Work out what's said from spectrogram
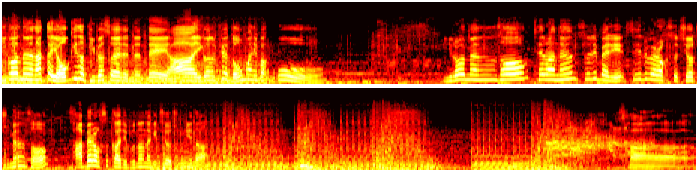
이거는 아까 여기서 비볐어야 됐는데 아 이거는 피해 너무 많이 받고. 이러면서 테라는 3베리 3베럭스 지어주면서 4베럭스까지 무난하게 지어줍니다 자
